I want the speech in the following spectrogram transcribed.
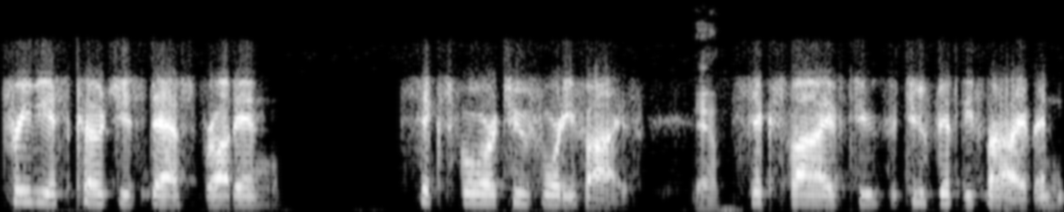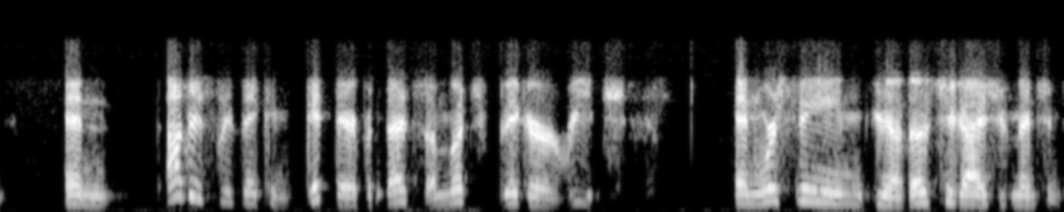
previous coaches, staffs brought in six four two forty five. Yeah. Six five two two fifty five and and obviously they can get there, but that's a much bigger reach. And we're seeing, you know, those two guys you've mentioned,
